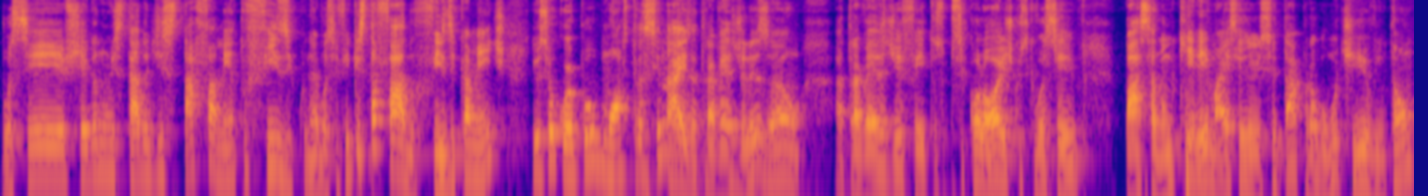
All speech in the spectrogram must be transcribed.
você chega num estado de estafamento físico, né? Você fica estafado fisicamente e o seu corpo mostra sinais através de lesão, através de efeitos psicológicos que você passa a não querer mais se exercitar por algum motivo. Então,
